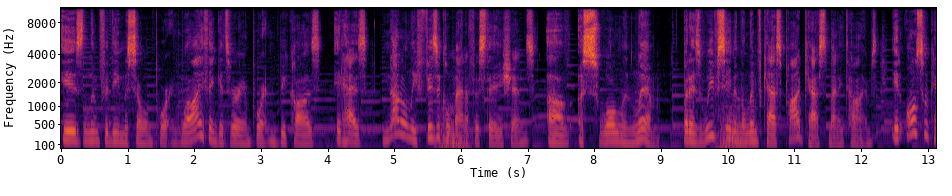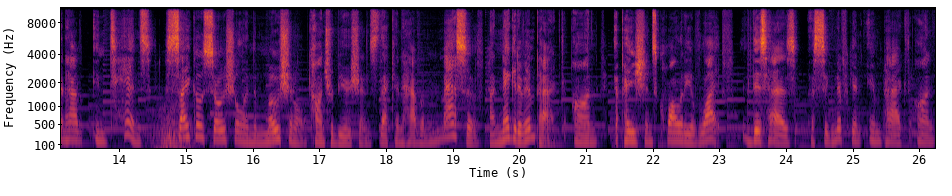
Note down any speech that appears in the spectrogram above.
is lymphedema so important? Well, I think it's very important because it has not only physical manifestations of a swollen limb, but as we've seen in the Lymphcast podcast many times, it also can have intense psychosocial and emotional contributions that can have a massive a negative impact on a patient's quality of life. This has a significant impact on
